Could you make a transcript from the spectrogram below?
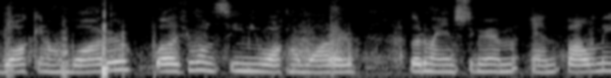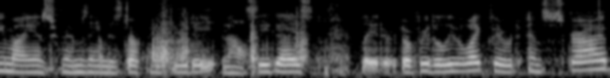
Walking on water. Well, if you want to see me walk on water, go to my Instagram and follow me. My Instagram's name is Darknight388, and I'll see you guys later. Don't forget to leave a like, favorite, and subscribe,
